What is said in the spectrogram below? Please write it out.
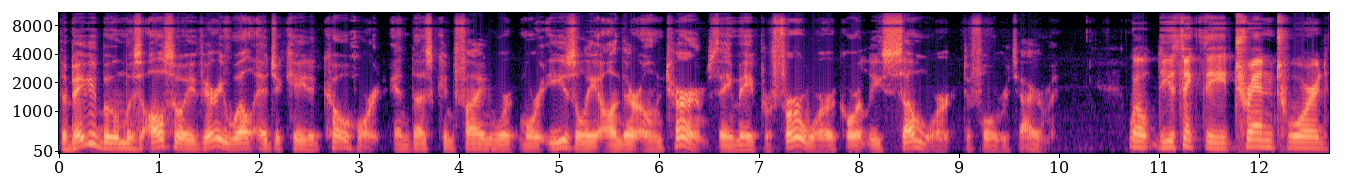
The baby boom was also a very well educated cohort and thus can find work more easily on their own terms. They may prefer work or at least some work to full retirement. Well, do you think the trend toward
